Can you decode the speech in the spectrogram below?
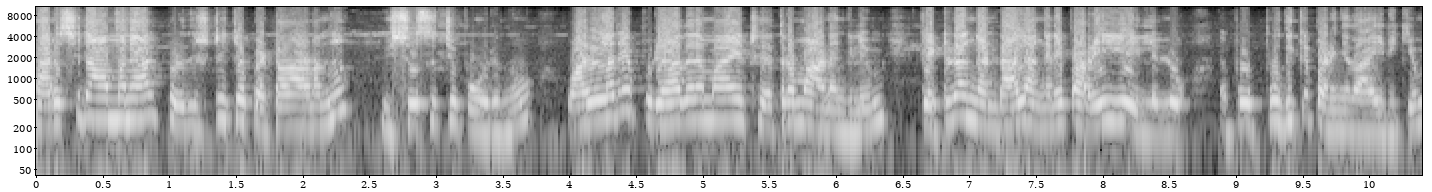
പരശുരാമനാൽ പ്രതിഷ്ഠിക്കപ്പെട്ടതാണെന്ന് വിശ്വസിച്ചു പോരുന്നു. വളരെ പുരാതനമായ ക്ഷേത്രമാണെങ്കിലും കെട്ടിടം കണ്ടാൽ അങ്ങനെ പറയുകയില്ലല്ലോ. പുതുക്കി പണിഞ്ഞതായിരിക്കും.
